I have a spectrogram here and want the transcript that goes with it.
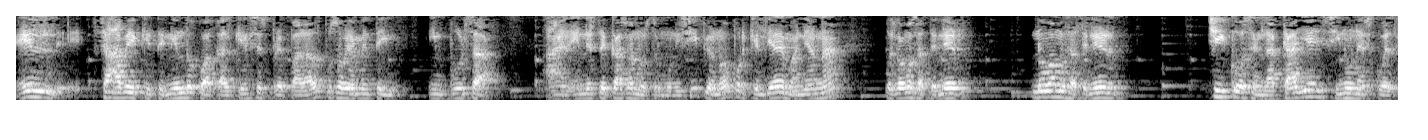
él sabe que teniendo coacalquenses preparados, pues obviamente im- impulsa, a- en este caso a nuestro municipio, ¿no? Porque el día de mañana, pues vamos a tener, no vamos a tener chicos en la calle sin una escuela.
